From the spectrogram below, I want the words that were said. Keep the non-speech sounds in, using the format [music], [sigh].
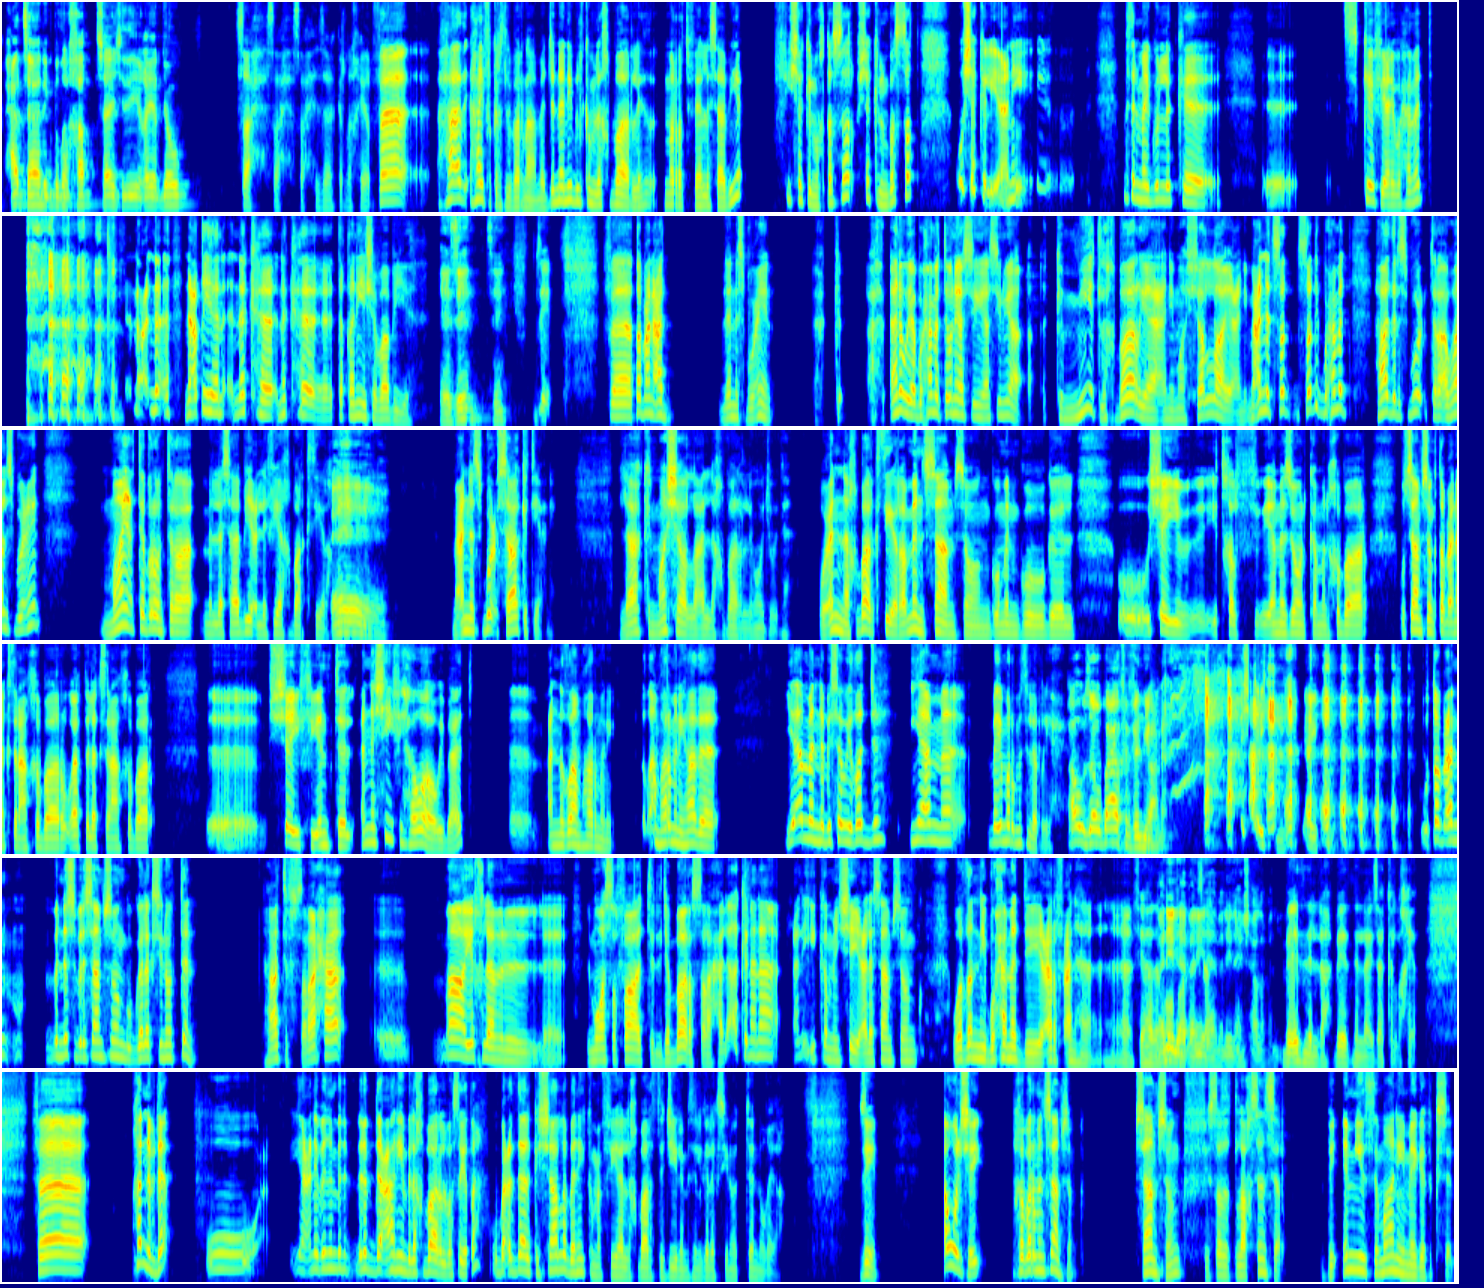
حد ساير يقبض الخط شيء كذي يغير جو. صح صح صح جزاك الله خير. فهذه هاي فكرة البرنامج إن نجيب لكم الأخبار اللي مرت في هالأسابيع في شكل مختصر وشكل مبسط وشكل يعني مثل ما يقول لك كيف يعني أبو حمد؟ [laughs] نع- نع- نعطيها نكهة نكهة تقنية شبابية. إيه زين زين. زين. فطبعا عاد لأن أسبوعين. ك... أنا ويا أبو حمد توني ياسين ياسين وياه كمية الأخبار يعني ما شاء الله يعني مع إن تصدق تصدق أبو حمد هذا الأسبوع ترى أو هالأسبوعين ما يعتبرون ترى من الأسابيع اللي فيها أخبار كثيرة. إيه. مع انه أسبوع ساكت يعني. لكن ما شاء الله على الأخبار اللي موجودة. وعندنا أخبار كثيرة من سامسونج ومن جوجل وشيء يدخل في أمازون كم من خبر. وسامسونج طبعا أكثر عن خبر وأبل أكثر عن خبر. أه، شيء في إنتل عندنا شيء في هواوي بعد أه، عن نظام هارموني. نظام هارموني هذا يا أما أنه بيسوي ضجة يا أما بيمر مثل الريح. أو زوبعه في فنجان. شيء شي- شيء شي. وطبعا بالنسبة لسامسونج وجالكسي نوت 10 هاتف صراحة آه، ما يخلى من ال- المواصفات الجبارة الصراحة لكن أنا علي كم من شيء على سامسونج وأظني أبو حمد يعرف عنها آه، في هذا الموضوع. بني لها بني لها إن شاء الله بني بإذن الله بإذن الله جزاك الله خير. ف خلينا نبدأ و يعني بن- بن- بنبدأ عاليا بالأخبار البسيطة وبعد ذلك إن شاء الله بنيكم في الاخبار الثقيله مثل جالكسي نوت 10 وغيره. زين. أول شيء خبر من سامسونج. سامسونج في صدد إطلاق sensor ب 108 ميجا بكسل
